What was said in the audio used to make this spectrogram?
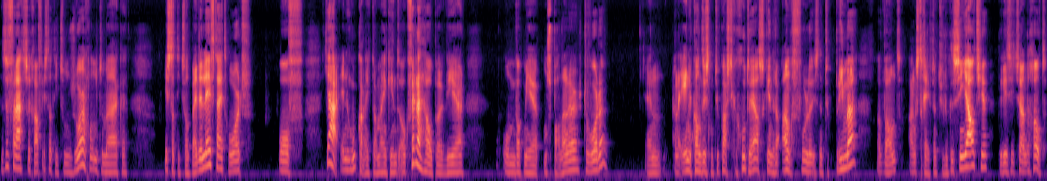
En ze vraagt zich af: is dat iets om zorgen om te maken? Is dat iets wat bij de leeftijd hoort? Of ja, en hoe kan ik dan mijn kind ook verder helpen weer om wat meer ontspannender te worden? En aan de ene kant is het natuurlijk hartstikke goed, hè? als kinderen angst voelen is het natuurlijk prima, want angst geeft natuurlijk een signaaltje, er is iets aan de hand.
